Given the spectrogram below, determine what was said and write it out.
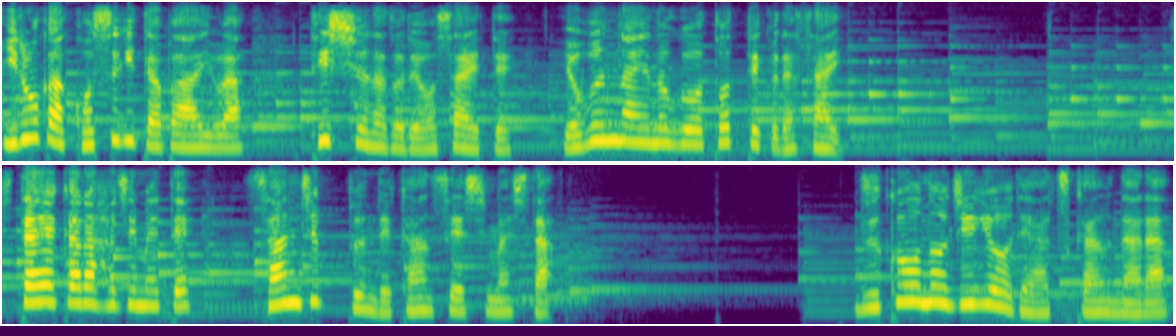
色が濃すぎた場合はティッシュなどで押さえて余分な絵の具を取ってください。下絵から始めて30分で完成しました。図工の授業で扱うなら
